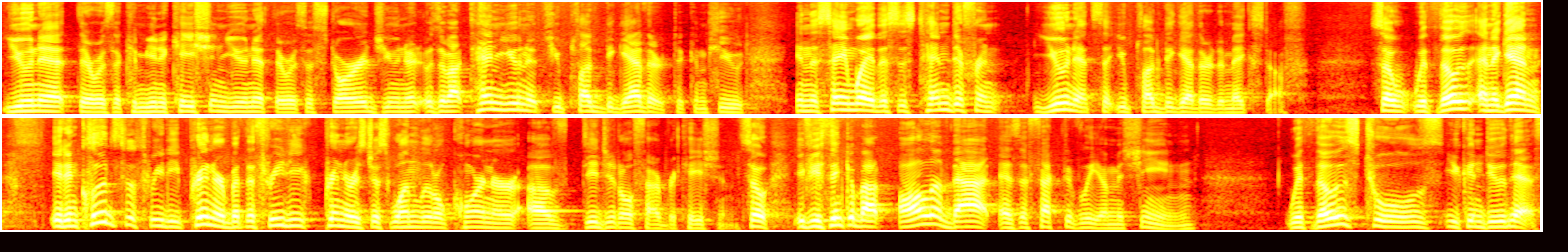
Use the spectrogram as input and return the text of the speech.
unit, there was a communication unit, there was a storage unit. It was about 10 units you plugged together to compute. In the same way, this is 10 different units that you plug together to make stuff. So with those, and again, it includes the 3D printer, but the 3D printer is just one little corner of digital fabrication. So if you think about all of that as effectively a machine, with those tools, you can do this.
